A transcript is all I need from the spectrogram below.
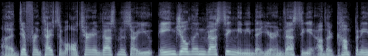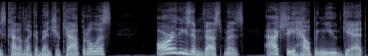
Uh, different types of alternative investments. Are you angel investing, meaning that you're investing in other companies, kind of like a venture capitalist? Are these investments actually helping you get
